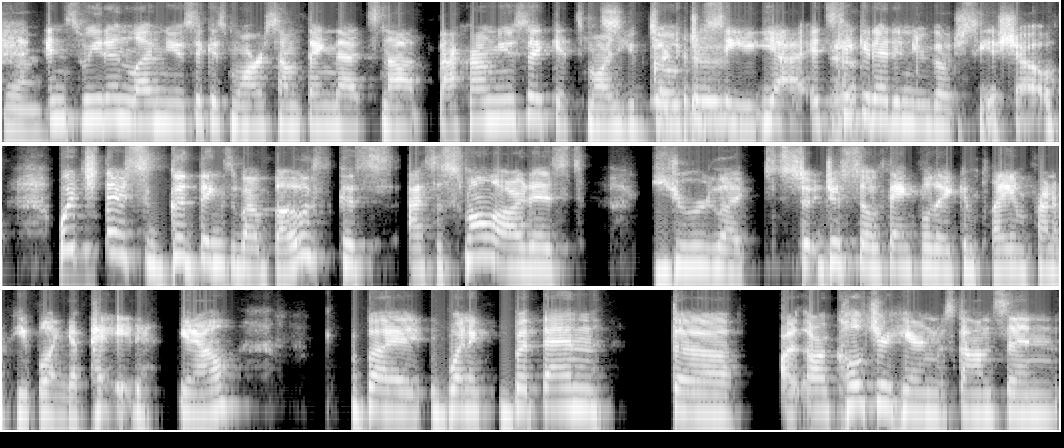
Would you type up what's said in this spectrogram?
Yeah. In Sweden, live music is more something that's not background music. It's more you go ticketed. to see, yeah, it's yeah. ticketed and you go to see a show, which there's good things about both because as a small artist, you're like so, just so thankful that you can play in front of people and get paid, you know? But when it, but then the, our, our culture here in Wisconsin,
